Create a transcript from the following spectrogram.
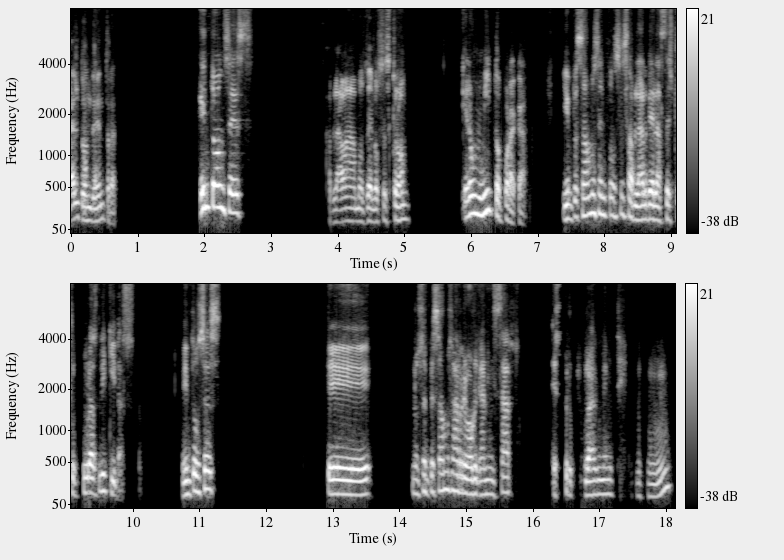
¿El dónde entra? Entonces, hablábamos de los Scrum, que era un mito por acá. Y empezamos entonces a hablar de las estructuras líquidas. Entonces, eh, nos empezamos a reorganizar estructuralmente, uh -huh.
